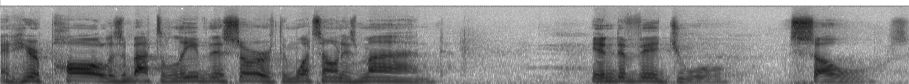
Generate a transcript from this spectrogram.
And here Paul is about to leave this earth, and what's on his mind? Individual souls.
